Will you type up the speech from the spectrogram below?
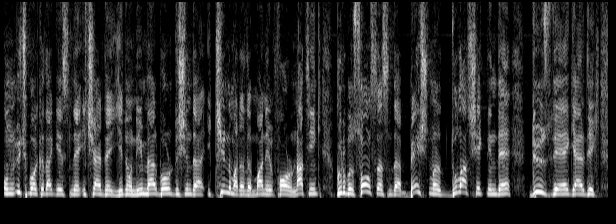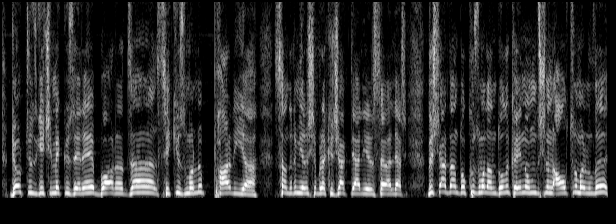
onun 3 boy kadar gerisinde içeride 7 numaralı Melbourne dışında 2 numaralı Money for Nothing. Grubun son sırasında 5 numaralı Dulat şeklinde düzlüğe geldik. 400 geçilmek üzere bu arada 8 numaralı Parya sanırım yarışı bırakacak değerli yarışseverler. Dışarıdan 9 numaralı Anadolu Kaya'nın onun dışında 6 numaralı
